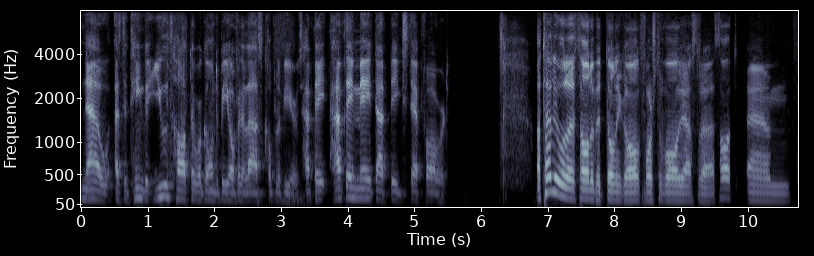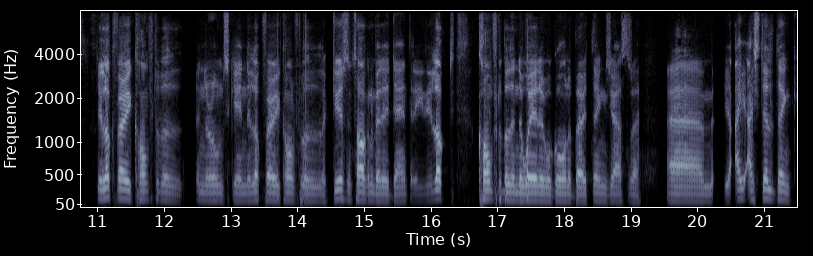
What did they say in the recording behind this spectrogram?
now as the team that you thought they were going to be over the last couple of years? Have they have they made that big step forward? I'll tell you what I thought about Donegal first of all yesterday. I thought um, they look very comfortable in their own skin. They look very comfortable. Like Jason's talking about identity, they looked comfortable in the way they were going about things yesterday. Um, I, I still think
